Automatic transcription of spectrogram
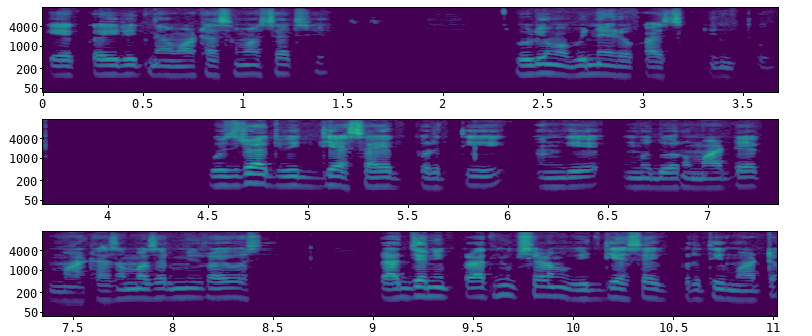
કે કઈ રીતના માઠા સમાચાર છે. વિડીયોમાં બનાવી રહ્યો ખાસ કરીને તો ગુજરાત વિદ્યા સહાયક ભરતી અંગે ઉમેદવારો માટે એક માઠા સમાચાર મિત્રો આવ્યો છે. રાજ્યની પ્રાથમિક શાળામાં વિદ્યા સહાયક ભરતી માટે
